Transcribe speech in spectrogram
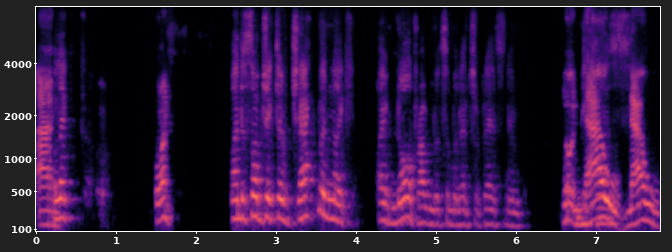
And like, go on. On the subject of Jackman, like I have no problem with someone else replacing him. No, because... now, now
